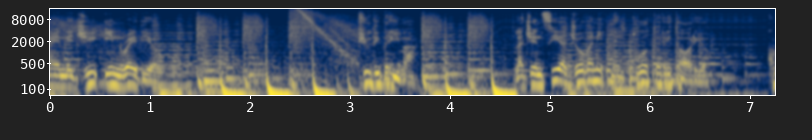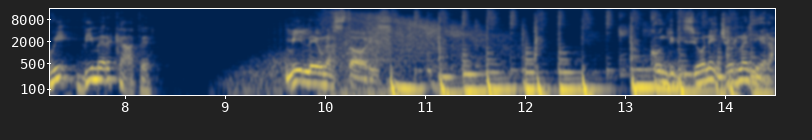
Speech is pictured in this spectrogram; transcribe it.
ANG in radio. Più di prima. L'agenzia Giovani nel tuo territorio. Qui Bimercate. Mille e una stories. Condivisione giornaliera.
